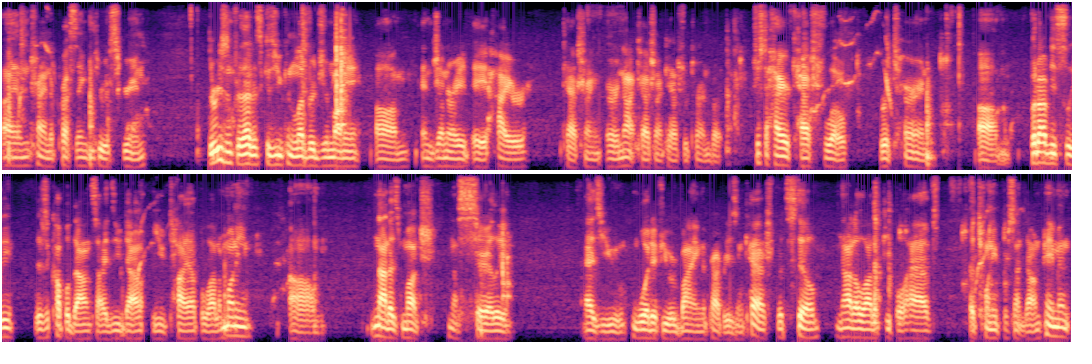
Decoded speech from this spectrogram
I am trying to pressing through a screen. The reason for that is because you can leverage your money um, and generate a higher cash on or not cash on cash return, but just a higher cash flow return. Um, but obviously, there's a couple downsides. You you tie up a lot of money, um, not as much necessarily as you would if you were buying the properties in cash, but still, not a lot of people have a 20% down payment.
